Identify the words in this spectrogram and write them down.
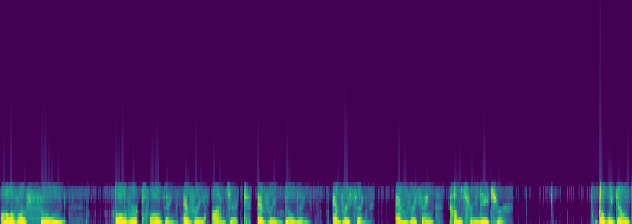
all of our food all of our clothing every object every building everything everything comes from nature but we don't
